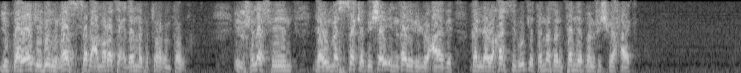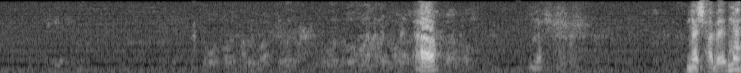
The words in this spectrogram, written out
يبقى يجب الغس سبع مرات إحدانا بالتراب مطور الخلاف فين؟ لو مسك بشيء غير لعابه قال لو أخذت بوجهة النظر الثانية يبقى ما فيش فيها حاجة. آه. ماشي ماشي حبايبنا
